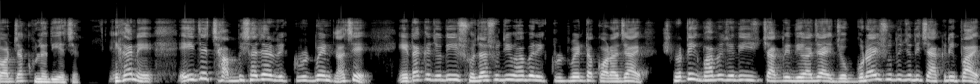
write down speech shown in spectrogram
দরজা খুলে দিয়েছে। এখানে এই যে ছাব্বিশ হাজার রিক্রুটমেন্ট আছে, এটাকে যদি সোজাসুজিভাবে রিক্রুটমেন্টটা করা যায়, সঠিকভাবে যদি চাকরি দেওয়া যায়, যোগ্যরাই শুধু যদি চাকরি পায়,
